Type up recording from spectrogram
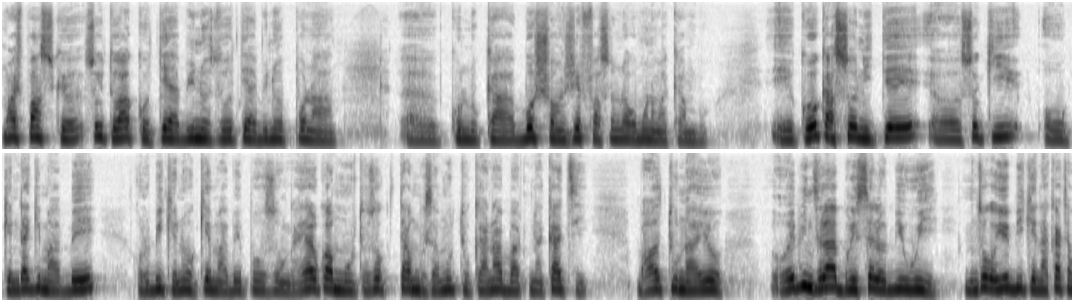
Moi je pense que soki toza kote ya bino tozoteya bino mpona euh, koluka bochanger façon na komona makambo ekoyoka soni te uh, soki okendaki mabe olobi kende oke mabe ya lokwa moto ozotambwisa mutuka na bato na kati baotuna yo. Oyebi nzela ya bruxelles obi wi nzoko oyebi ke na kati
